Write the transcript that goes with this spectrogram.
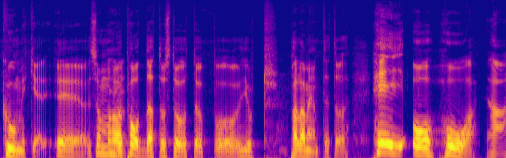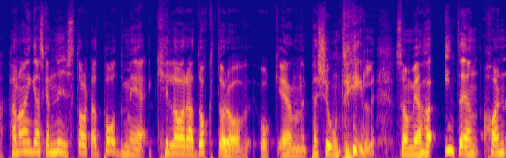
komiker, eh, som har poddat och stått upp och gjort Parlamentet och hej och hå. Ja. Han har en ganska nystartad podd med Klara Doktorov och en person till som jag inte en, har en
